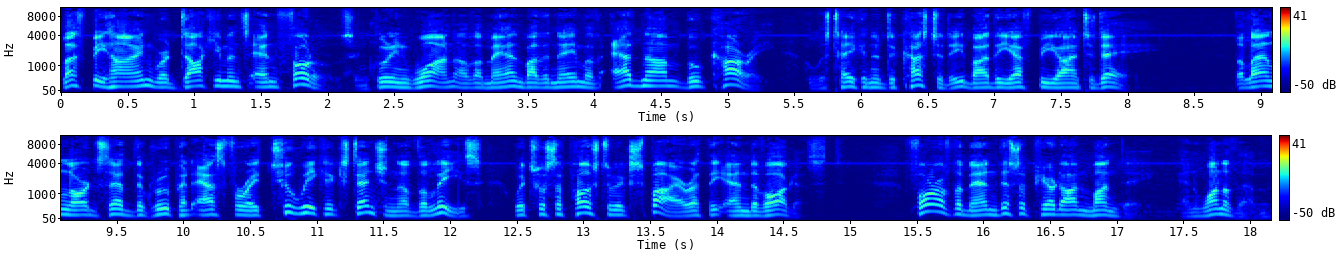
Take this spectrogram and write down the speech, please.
Left behind were documents and photos, including one of a man by the name of Adnan Bukhari, who was taken into custody by the FBI today. The landlord said the group had asked for a two week extension of the lease, which was supposed to expire at the end of August. Four of the men disappeared on Monday, and one of them,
